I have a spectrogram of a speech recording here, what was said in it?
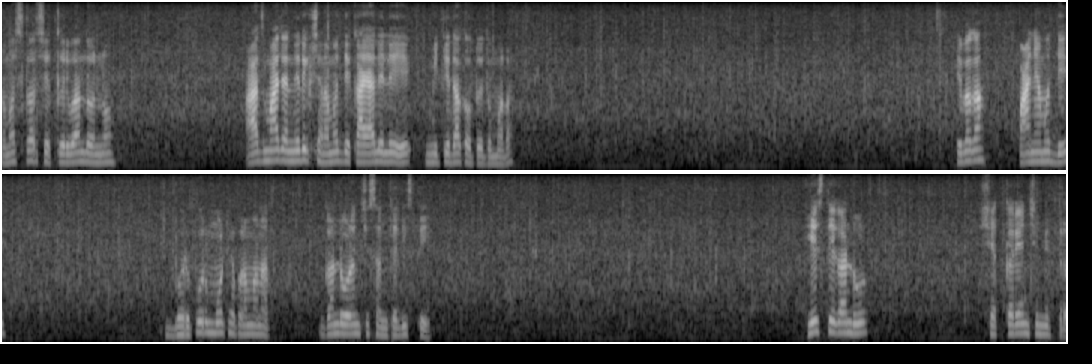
नमस्कार शेतकरी बांधवांनो. आज माझ्या निरीक्षणामध्ये काय आलेले आहे मी ते दाखवतोय तुम्हाला. हे बघा पाण्यामध्ये भरपूर मोठ्या प्रमाणात गांडोळांची संख्या दिसते. हेच ते गांडूळ शेतकऱ्यांचे मित्र.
